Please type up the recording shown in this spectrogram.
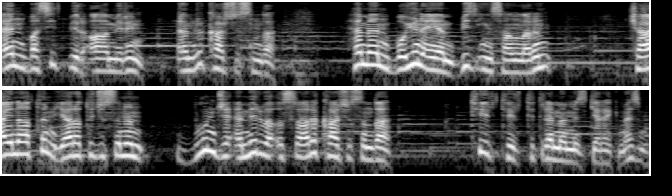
En basit bir amirin emri karşısında hemen boyun eğen biz insanların, kainatın yaratıcısının bunca emir ve ısrarı karşısında tir tir titrememiz gerekmez mi?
